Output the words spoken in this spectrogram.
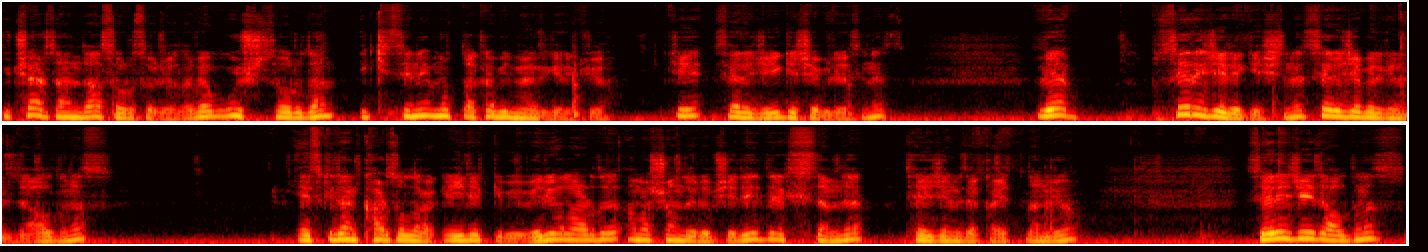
üçer tane daha soru soruyorlar. Ve bu üç sorudan ikisini mutlaka bilmeniz gerekiyor. Ki SRC'yi geçebilirsiniz. Ve SRC ile geçtiniz. SRC belgenizi de aldınız. Eskiden kart olarak ehliyet gibi veriyorlardı ama şu anda öyle bir şey değil. Direkt sistemde TC'nize kayıtlanıyor. SRC'yi de aldınız.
